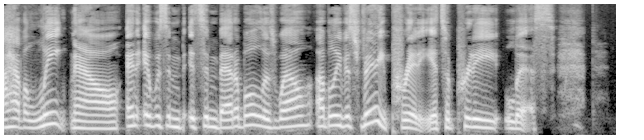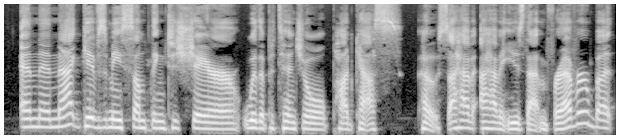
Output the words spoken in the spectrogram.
I have a link now and it was, it's embeddable as well. I believe it's very pretty. It's a pretty list. And then that gives me something to share with a potential podcast host. I have, I haven't used that in forever, but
